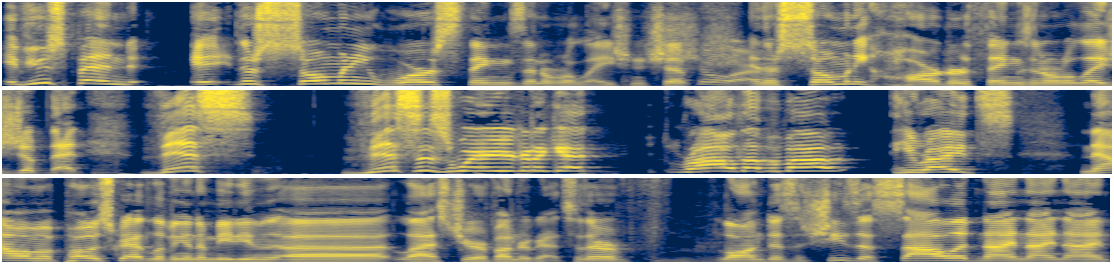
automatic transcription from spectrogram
if you spend it, there's so many worse things in a relationship Sure. and there's so many harder things in a relationship that this this is where you're going to get riled up about. He writes, "Now I'm a post grad living in a medium uh, last year of undergrad." So they're long distance. She's a solid 999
